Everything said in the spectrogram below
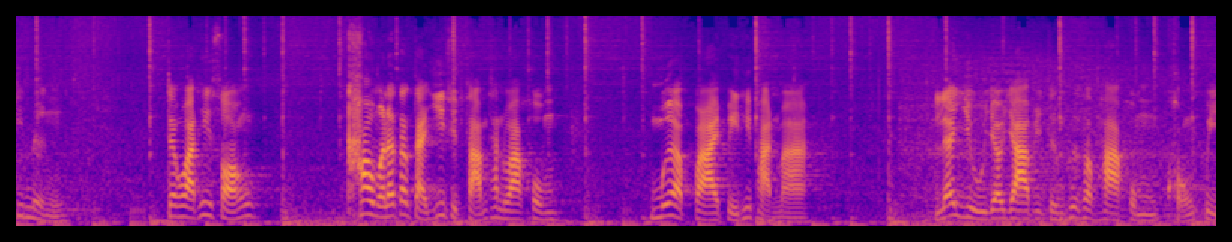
ที่หนึ่งจังหวะที่สองเข้ามาแล้วตั้งแต่ 23 ธันวาคม เมื่อปลายปีที่ผ่านมา และอยู่ยาวๆไปถึงพฤษภาคมของปี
